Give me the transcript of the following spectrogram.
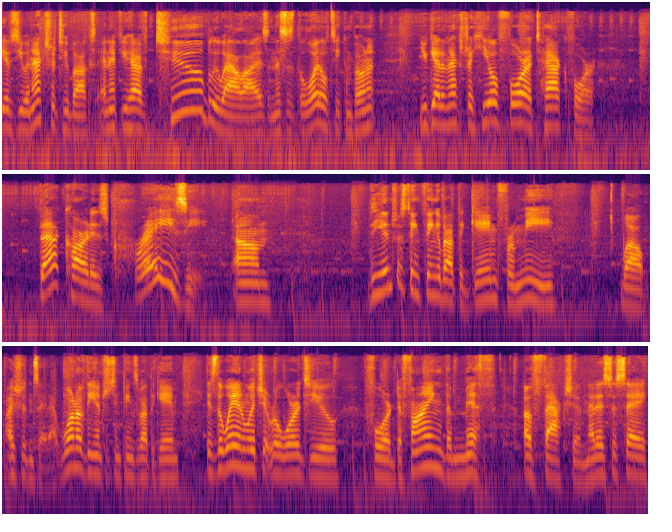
gives you an extra two bucks. And if you have two blue allies, and this is the loyalty component, you get an extra heal four, attack four. That card is crazy. Um, the interesting thing about the game for me, well, I shouldn't say that. One of the interesting things about the game is the way in which it rewards you for defying the myth of faction. That is to say,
